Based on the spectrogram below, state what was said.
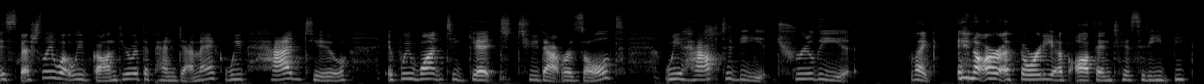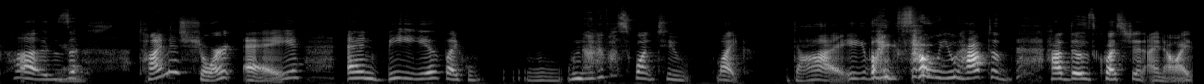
especially what we've gone through with the pandemic, we've had to, if we want to get to that result, we have to be truly like in our authority of authenticity because yes. time is short, A, and B, like, none of us want to, like, die like so you have to have those questions i know i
